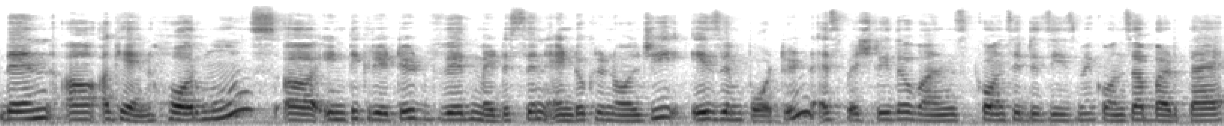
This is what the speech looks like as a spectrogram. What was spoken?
Then uh, again hormones uh, integrated with medicine endocrinology is important especially the ones kaun disease mein kaun sa badhta hai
